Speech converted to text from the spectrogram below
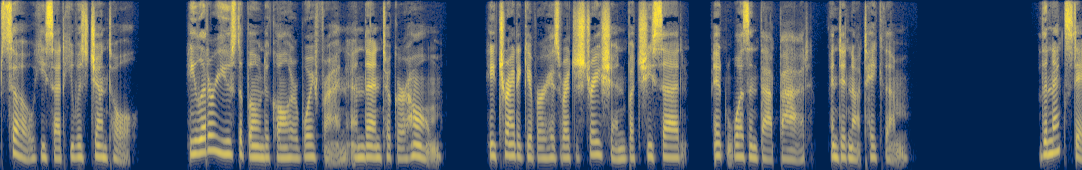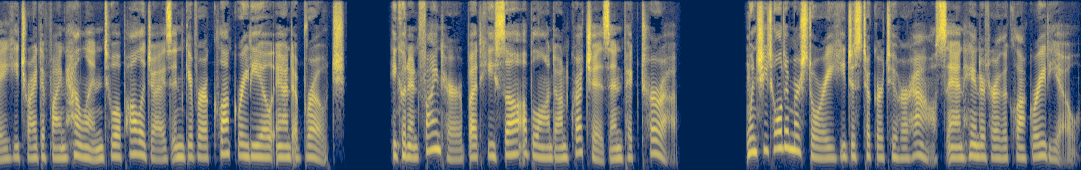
so he said he was gentle. He let her use the phone to call her boyfriend and then took her home. He tried to give her his registration, but she said it wasn't that bad and did not take them. The next day, he tried to find Helen to apologize and give her a clock radio and a brooch. He couldn't find her, but he saw a blonde on crutches and picked her up. When she told him her story, he just took her to her house and handed her the clock radio.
